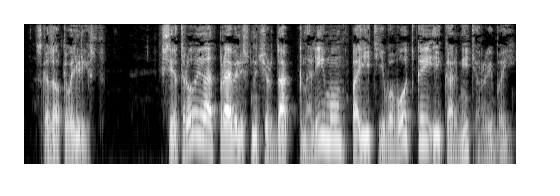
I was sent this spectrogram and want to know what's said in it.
— сказал кавалерист. Все трое отправились на чердак к Налиму поить его водкой и кормить рыбой.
